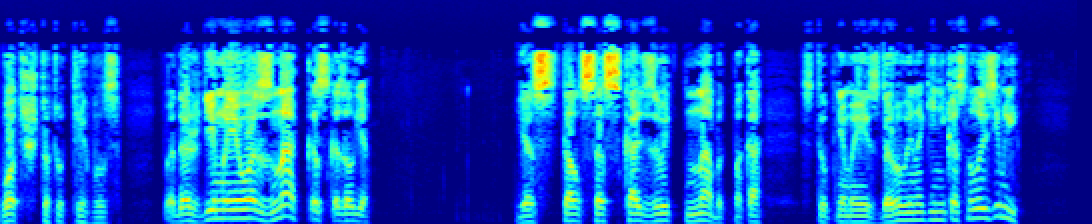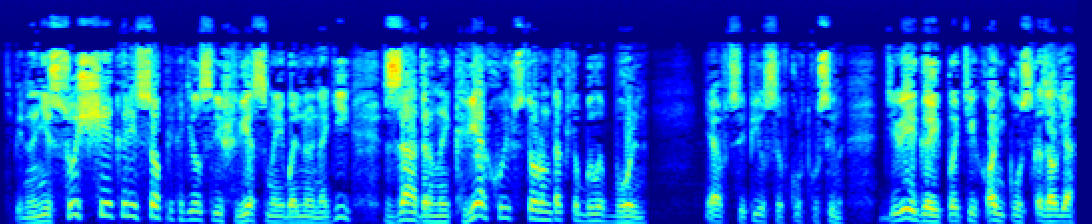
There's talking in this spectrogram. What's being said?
вот что тут требовалось. — Подожди моего знака, — сказал я. Я стал соскальзывать на бок, пока ступня моей здоровой ноги не коснулась земли. Теперь на несущее колесо приходился лишь вес моей больной ноги, задранной кверху и в сторону так, чтобы было больно. Я вцепился в куртку сына. — Двигай потихоньку, — сказал я.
